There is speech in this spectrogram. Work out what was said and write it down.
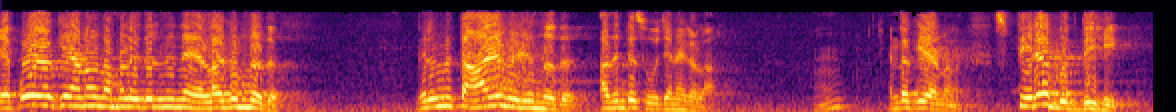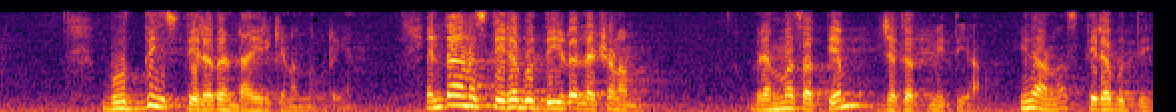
എപ്പോഴൊക്കെയാണോ നമ്മൾ ഇതിൽ നിന്ന് ഇളകുന്നത് ഇതിൽ നിന്ന് താഴെ വീഴുന്നത് അതിന്റെ സൂചനകളാണ് എന്തൊക്കെയാണ്? സ്ഥിരബുദ്ധി ബുദ്ധി സ്ഥിരത ഉണ്ടായിരിക്കണം എന്ന് പറയാം. എന്താണ് സ്ഥിരബുദ്ധിയുടെ ലക്ഷണം? ബ്രഹ്മസത്യം ജഗത് മിഥ്യ. ഇതാണ് സ്ഥിരബുദ്ധി.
